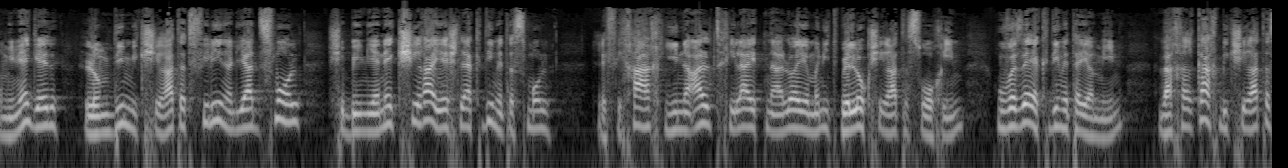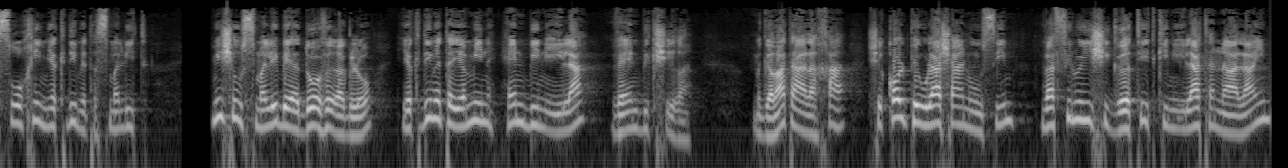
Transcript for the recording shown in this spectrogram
ומנגד לומדים מקשירת התפילין על יד שמאל, שבענייני קשירה יש להקדים את השמאל. לפיכך ינעל תחילה את נעלו הימנית בלא קשירת השרוכים, ובזה יקדים את הימין, ואחר כך בקשירת השרוכים יקדים את השמאלית. מי שהוא שמאלי בידו ורגלו, יקדים את הימין הן בנעילה והן בקשירה. מגמת ההלכה שכל פעולה שאנו עושים, ואפילו היא שגרתית כנעילת הנעליים,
